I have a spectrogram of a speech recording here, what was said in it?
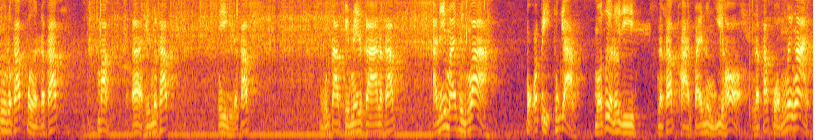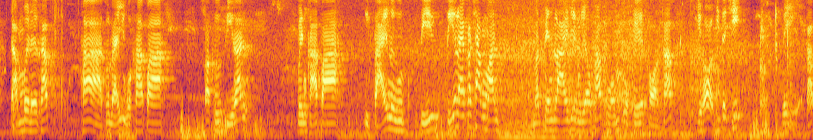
ดูนะครับ เปิดนะครับมักอ่าเห็นไหมครับ นี่นะครับ หมุนตามเข็มนาฬิกานะครับ อันนี้หมายถึงว่าปกติทุกอย่างมอเตอร์โดยดี นะครับ ผ่านไปหนึ่งยี่ห้อนะครับ ผมง่ายๆจำไว้เลยครับ ถ้าตัวไหนอยู่กับคาปลาก็คือสีนั้นเป็นขาปลาอีกสายหนึ่งสีสีอะไรก็ช่างมัน มันเป็นลายอย่างเดียวครับ ผมโอเคถอดครับยี่ห้อฮิตาชินี่ครับ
